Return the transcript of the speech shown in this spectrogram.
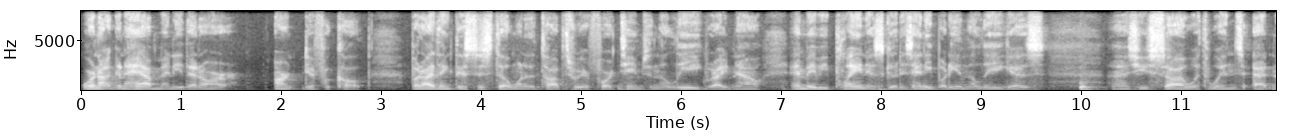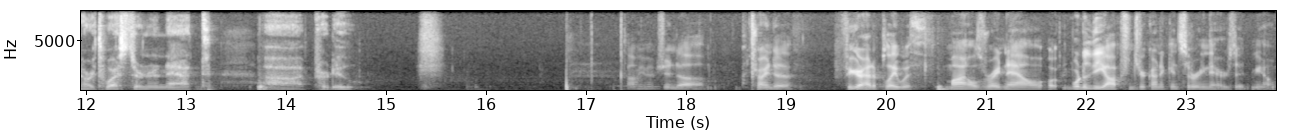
we're not going to have many that are aren't difficult. But I think this is still one of the top three or four teams in the league right now, and maybe playing as good as anybody in the league, as as you saw with wins at Northwestern and at uh, Purdue. Tom, you mentioned uh, trying to figure out how to play with Miles right now. What are the options you're kind of considering there? Is it you know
